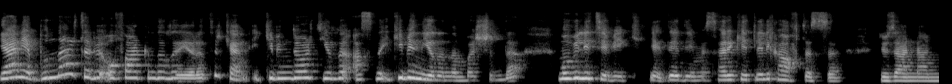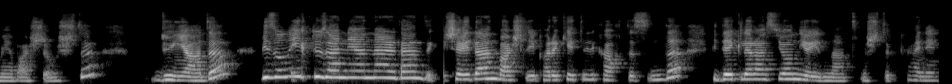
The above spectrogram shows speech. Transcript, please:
Yani bunlar tabii o farkındalığı yaratırken 2004 yılı aslında 2000 yılının başında Mobility Week dediğimiz hareketlilik haftası düzenlenmeye başlamıştı dünyada biz onu ilk düzenleyenlerdendik. Şeyden başlayıp hareketlilik haftasında bir deklarasyon yayınlatmıştık. Hani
